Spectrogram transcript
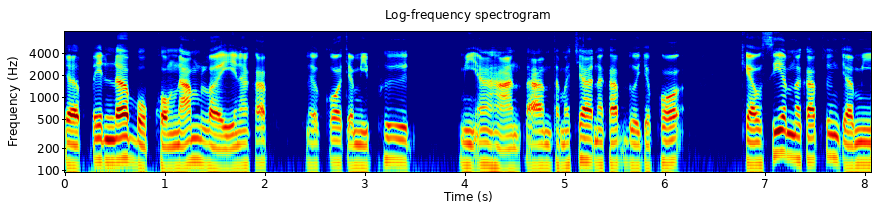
จะเป็นระบบของน้ำไหลนะครับ แล้วก็จะมีพืชมีอาหารตามธรรมชาตินะครับ โดยเฉพาะแคลเซียมนะครับ ซึ่งจะมี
